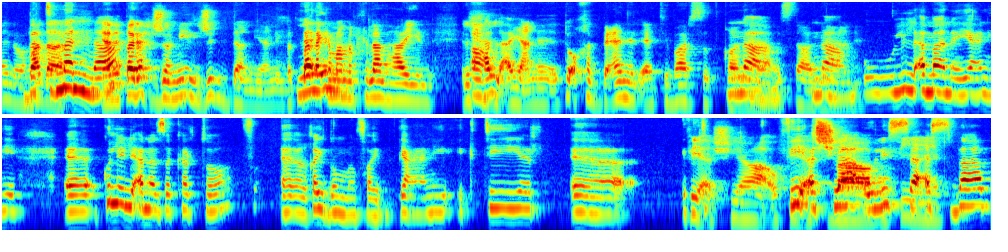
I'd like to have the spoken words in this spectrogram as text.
حلو. هذا بتمنى يعني طرح جميل جدا يعني. بتمنى لأن- كمان من خلال هاي الحلقة يعني تؤخذ بعين الاعتبار صدقا نعم، يا أستاذة نعم. يعني. وللأمانة يعني آه، كل اللي أنا ذكرته آه، غيض من فيض يعني كتير آه، في أشياء وفي في أشياء أسباب ولسه وفي- أسباب.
